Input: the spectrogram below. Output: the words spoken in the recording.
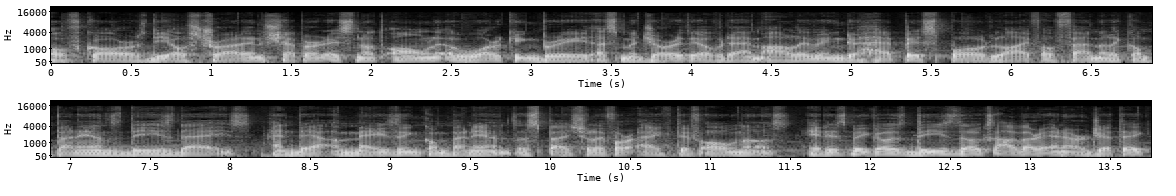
of course, the Australian Shepherd is not only a working breed as majority of them are living the happy spoiled life of family companions these days. And they are amazing companions, especially for active owners. It is because these dogs are very energetic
